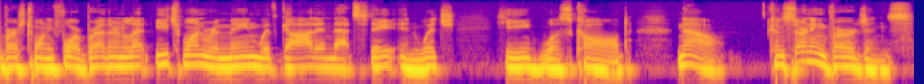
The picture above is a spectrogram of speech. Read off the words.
Verse 24 Brethren, let each one remain with God in that state in which he was called. Now, concerning virgins,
